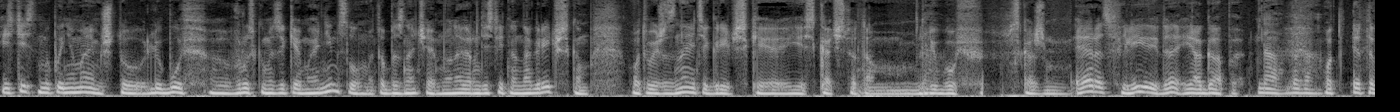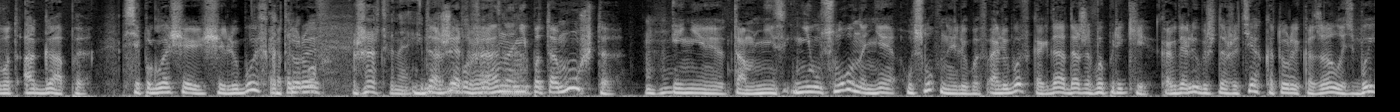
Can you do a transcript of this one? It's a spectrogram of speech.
естественно, мы понимаем, что любовь э, в русском языке мы одним словом это обозначаем, но, наверное, действительно на греческом, вот вы же знаете, греческие есть качество там да. любовь, скажем, эрос, филии, да, и агапы. Да, да, да. Вот это вот агапы всепоглощающая любовь, это которая... любовь жертвенная. Да, жертвенная. Она не потому что Угу. И не там не, не условно, не условная любовь, а любовь, когда даже вопреки, когда любишь даже тех, которые, казалось бы,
